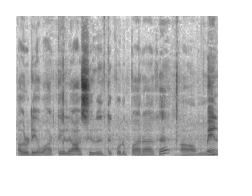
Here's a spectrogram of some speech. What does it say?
அவருடைய வார்த்தையில் ஆசீர்வதித்து கொடுப்பாராக. ஆமேன்.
